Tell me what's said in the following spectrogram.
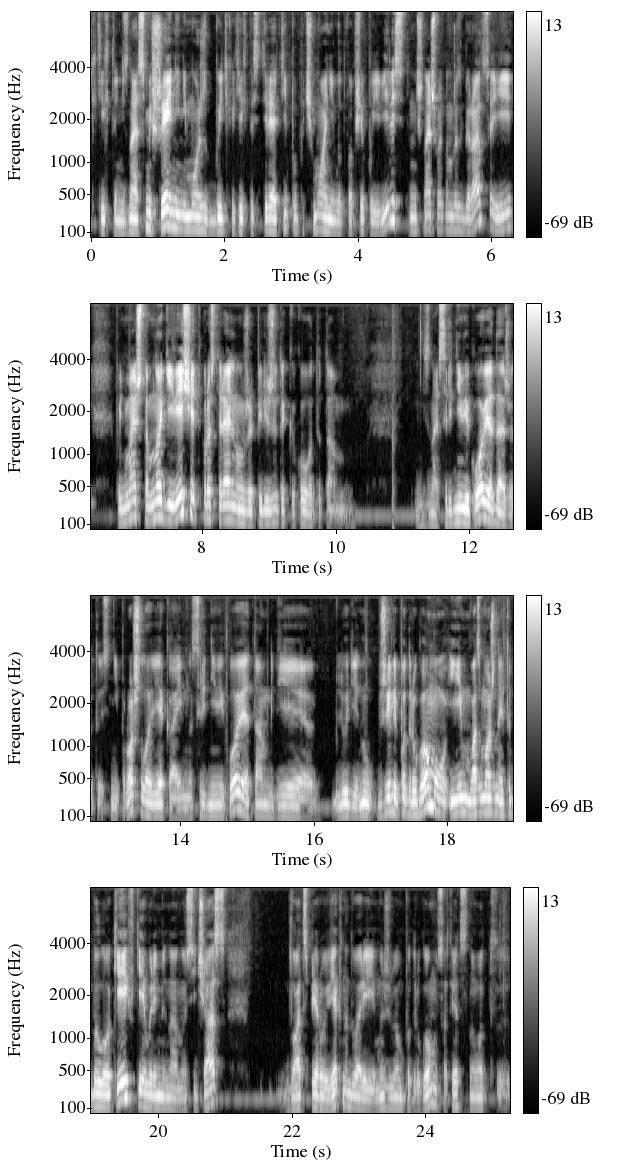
каких-то, не знаю, смешений не может быть, каких-то стереотипов, почему они вот вообще появились, ты начинаешь в этом разбираться и понимаешь, что многие вещи это просто реально уже пережиток какого-то там, не знаю, средневековья даже, то есть не прошлого века, а именно средневековья, там, где люди, ну, жили по-другому, и им, возможно, это было окей в те времена, но сейчас 21 век на дворе, и мы живем по-другому, соответственно, вот э,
